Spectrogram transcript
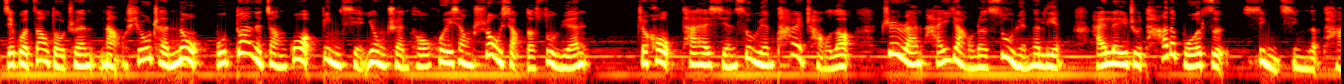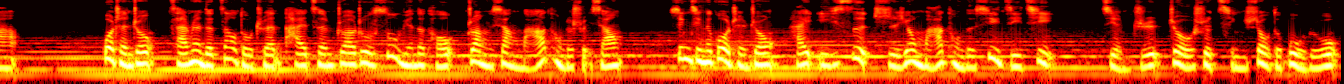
结果赵斗淳恼羞成怒，不断的掌过，并且用拳头挥向瘦小的素媛。之后，他还嫌素媛太吵了，居然还咬了素媛的脸，还勒住她的脖子，性侵了她。过程中，残忍的赵斗淳还曾抓住素媛的头撞向马桶的水箱，性侵的过程中还疑似使用马桶的吸集器，简直就是禽兽都不如。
